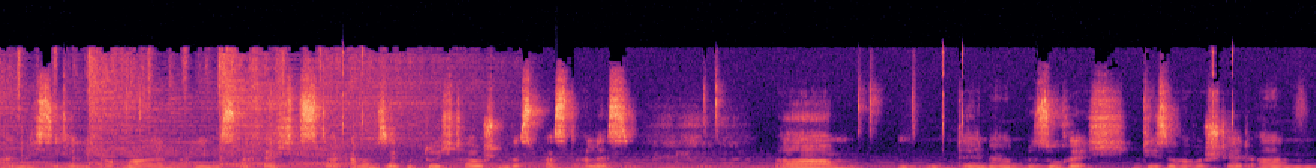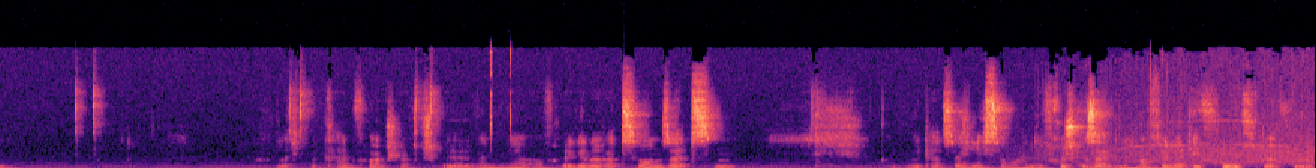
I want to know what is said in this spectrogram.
Heinrich sicherlich auch mal nach links, nach rechts. Da kann man sehr gut durchtauschen, das passt alles. Ähm, den Herrn besuche ich. Diese Woche steht an vielleicht mal kein Freundschaftsspiel, wenn wir auf Regeneration setzen. Könnten wir tatsächlich so machen. Die Frische ist eigentlich noch relativ hoch dafür.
